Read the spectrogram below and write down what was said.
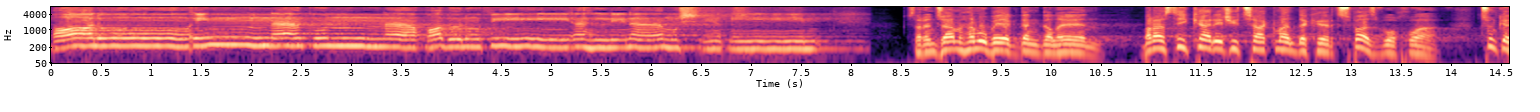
قالوا إنا كنا قبل في أهلنا مشفقين. سەرنجام هەموو بە یەک دەنگ دەڵێن. بەڕاستی کارێکی چاکمان دەکرد سپاس بۆ خوا. چونکە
